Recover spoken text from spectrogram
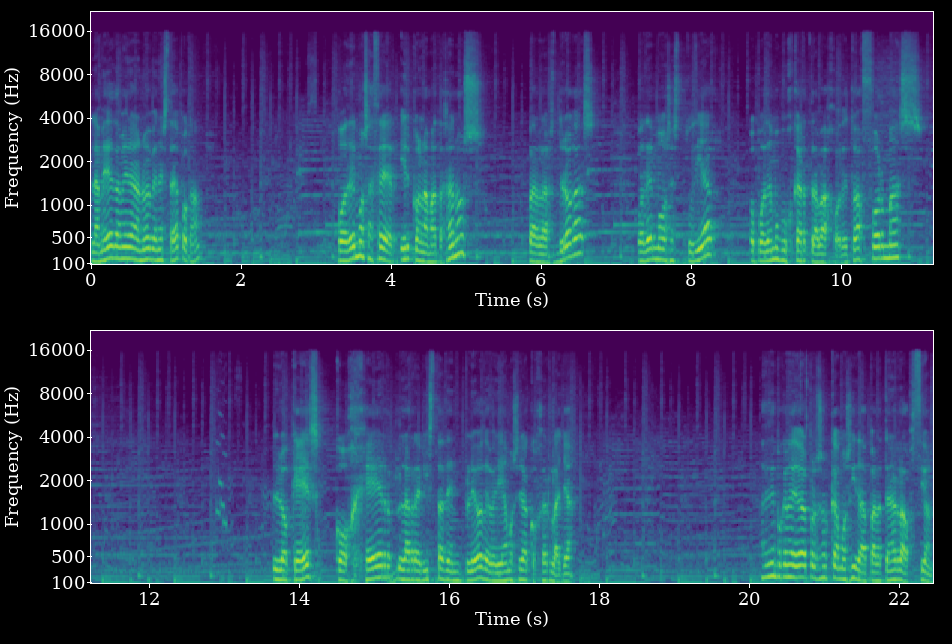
La media también era 9 en esta época. Podemos hacer ir con la matasanos para las drogas, podemos estudiar o podemos buscar trabajo. De todas formas, lo que es coger la revista de empleo deberíamos ir a cogerla ya. Hace tiempo que no he llevado al profesor Camosida para tener la opción.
